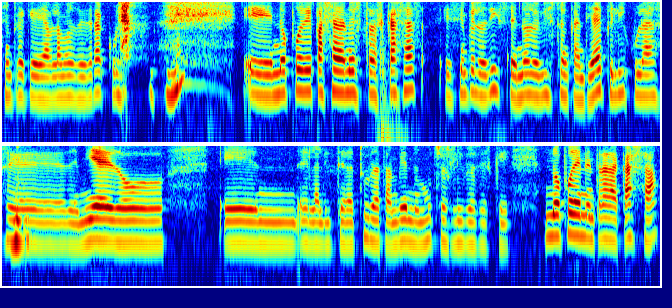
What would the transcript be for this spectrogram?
siempre que hablamos de Drácula, eh, no puede pasar a nuestras casas, eh, siempre lo dice, ¿no? Lo he visto en cantidad de películas eh, de miedo, en, la literatura también, en muchos libros, es que no pueden entrar a casa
